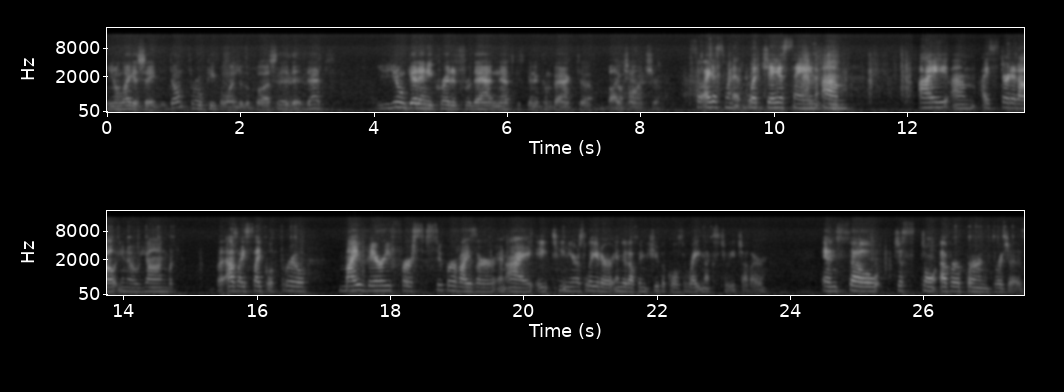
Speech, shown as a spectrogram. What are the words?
you know, like I say, don't throw people under the bus. That, that, that you, you don't get any credit for that, and that's just going to come back to, to Bite you. haunt you. So I just want to, what Jay is saying, um, I, um, I started out, you know, young, but, but as I cycled through, my very first supervisor and I, 18 years later, ended up in cubicles right next to each other. And so just don't ever burn bridges.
